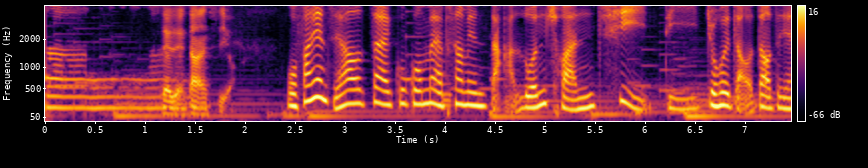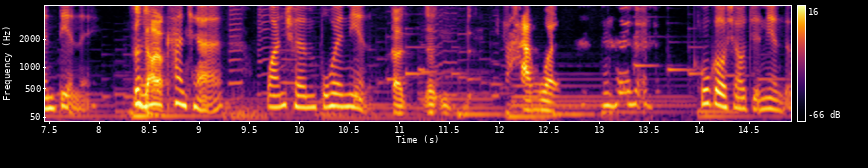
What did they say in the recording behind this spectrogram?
嗯，对对，当然是有。我发现只要在 Google Map 上面打“轮船汽笛”，就会找得到这间店诶。真假的？看起来完全不会念。呃呃。韩文，Google 小姐念的。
